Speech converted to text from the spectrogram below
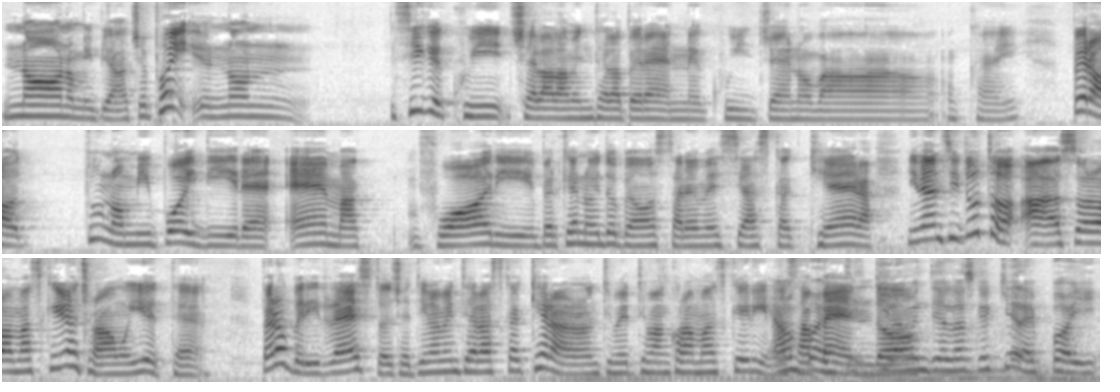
No, non mi piace. Poi, eh, non... Sì che qui c'è la lamentela perenne, qui Genova, ok. Però tu non mi puoi dire, eh, ma fuori, perché noi dobbiamo stare messi a scacchiera. Innanzitutto, a solo la mascherina c'eravamo io e te. Però per il resto, cioè, ti lamenti alla scacchiera, non ti metti manco la mascherina, E poi ti- sapendo. Ti, lamenti alla scacchiera e poi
